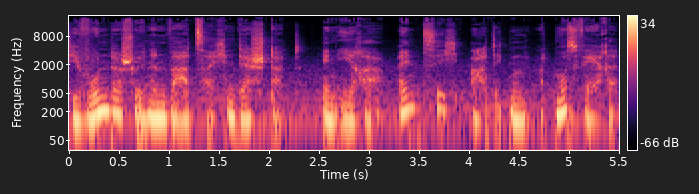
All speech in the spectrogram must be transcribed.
die wunderschönen Wahrzeichen der Stadt in ihrer einzigartigen Atmosphäre.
